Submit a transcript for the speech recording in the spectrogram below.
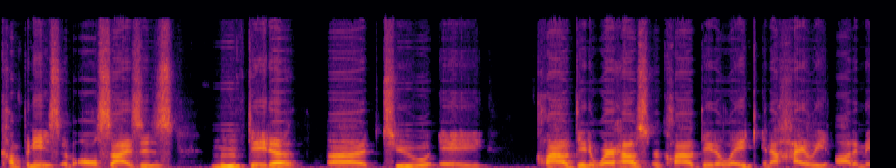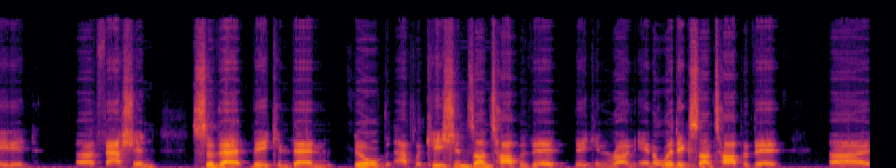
companies of all sizes move data uh, to a cloud data warehouse or cloud data lake in a highly automated uh, fashion so that they can then build applications on top of it. They can run analytics on top of it uh,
